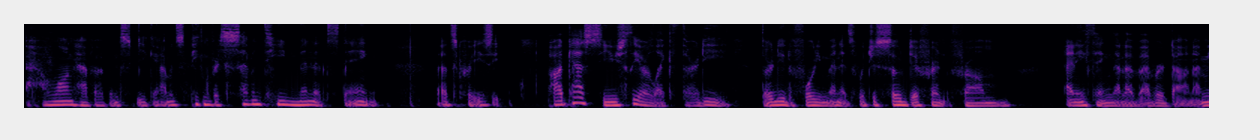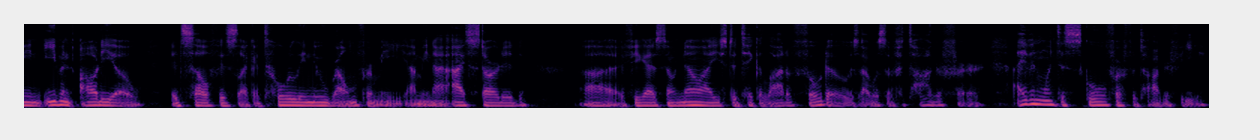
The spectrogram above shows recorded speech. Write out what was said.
how long have I been speaking? I've been speaking for 17 minutes. Dang. That's crazy. Podcasts usually are like 30, 30 to 40 minutes, which is so different from anything that I've ever done. I mean, even audio itself is like a totally new realm for me. I mean, I, I started, uh, if you guys don't know, I used to take a lot of photos. I was a photographer. I even went to school for photography.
